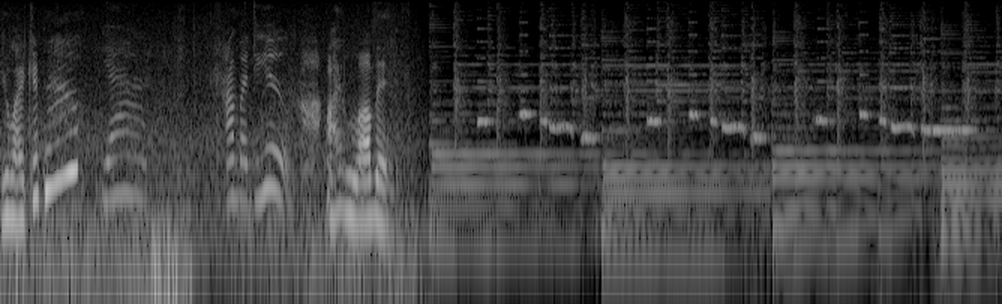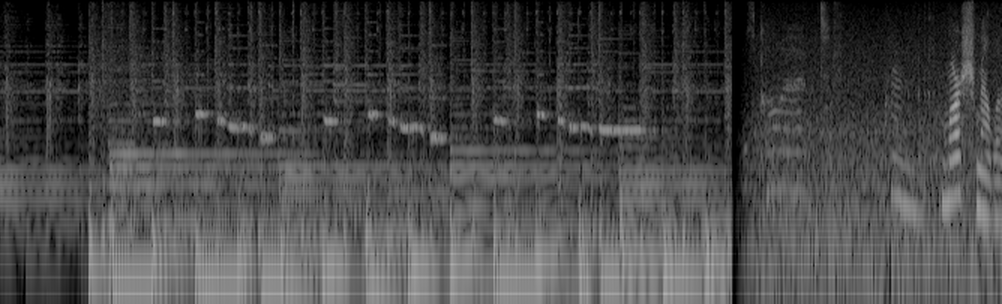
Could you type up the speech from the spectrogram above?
You like it now? Yeah. How about you? I love it. Hmm, marshmallow.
